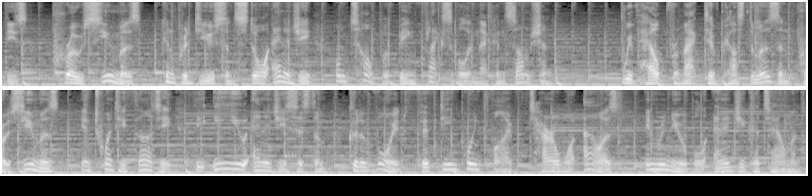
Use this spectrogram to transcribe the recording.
These prosumers can produce and store energy on top of being flexible in their consumption. With help from active customers and prosumers, in 2030 the EU energy system could avoid 15.5 terawatt hours in renewable energy curtailment,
